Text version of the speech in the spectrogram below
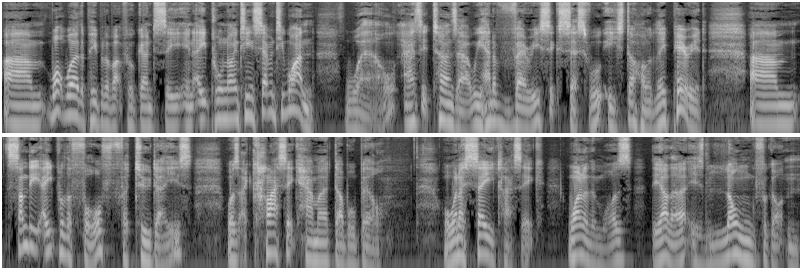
Um, what were the people of Uckfield going to see in April 1971? Well, as it turns out, we had a very successful Easter holiday period. Um, Sunday, April the 4th, for two days, was a classic Hammer double bill. Well, when I say classic, one of them was, the other is long forgotten.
